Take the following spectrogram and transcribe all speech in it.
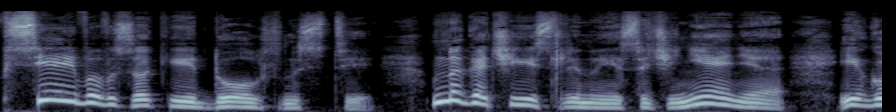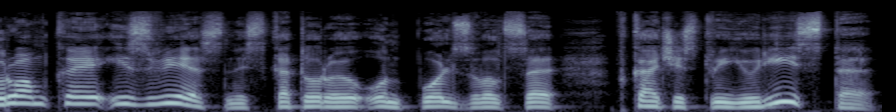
все его высокие должности, многочисленные сочинения и громкая известность, которую он пользовался в качестве юриста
